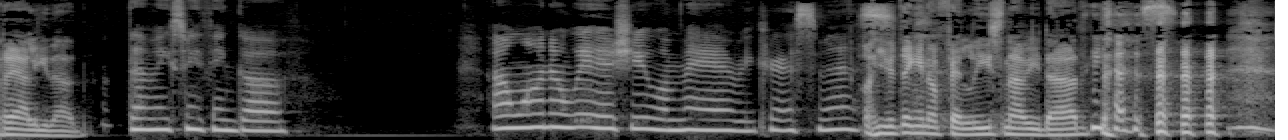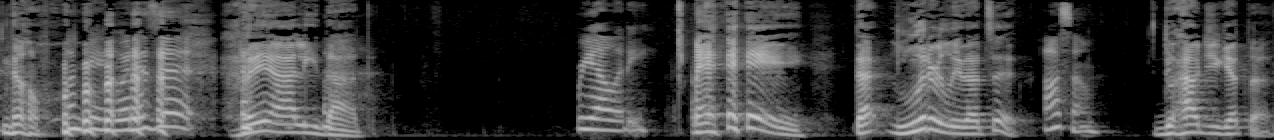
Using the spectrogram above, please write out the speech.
Realidad. That makes me think of. I want to wish you a Merry Christmas. Oh, you're thinking of Feliz Navidad? yes. no. Okay, what is it? Realidad. Reality. Hey, that literally that's it. Awesome. How'd you get that?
